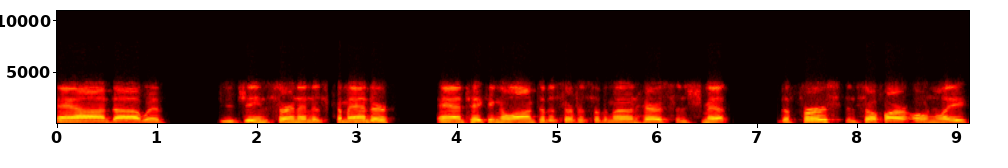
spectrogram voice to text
And uh, with Eugene Cernan as commander, and taking along to the surface of the moon Harrison Schmitt, the first and so far only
